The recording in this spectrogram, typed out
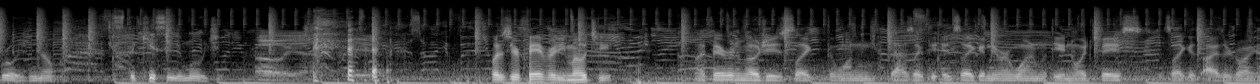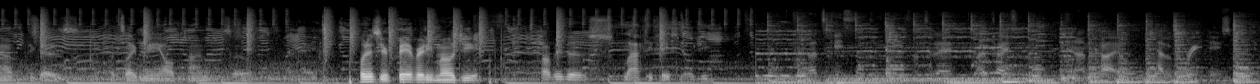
Bro, you know, it's the kissing emoji. Oh, yeah. What is your favorite emoji? My favorite emoji is like the one that has like the, it's like a newer one with the annoyed face. It's like its eyes are going up because that's like me all the time. So What is your favorite emoji? Probably the laughy face emoji. That's KCTV for today. I'm Tyson. And I'm Kyle. Have a great day, Centennial.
